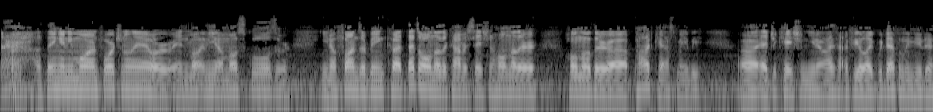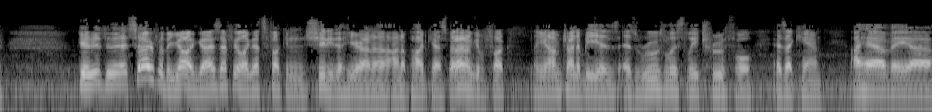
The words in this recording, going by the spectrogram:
a thing anymore, unfortunately, or in mo- you know most schools, or you know funds are being cut. That's a whole nother conversation, a whole nother whole nother uh, podcast, maybe. Uh, education, you know, I, I feel like we definitely need to get into that. Sorry for the yawn, guys. I feel like that's fucking shitty to hear on a on a podcast, but I don't give a fuck. You know, I'm trying to be as as ruthlessly truthful as I can. I have a uh,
